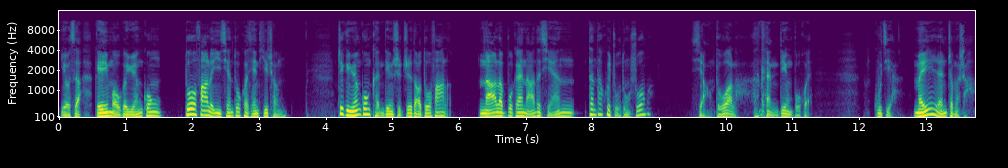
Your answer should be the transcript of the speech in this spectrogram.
有次啊给某个员工多发了一千多块钱提成，这个员工肯定是知道多发了，拿了不该拿的钱，但他会主动说吗？想多了，肯定不会。估计啊，没人这么傻，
